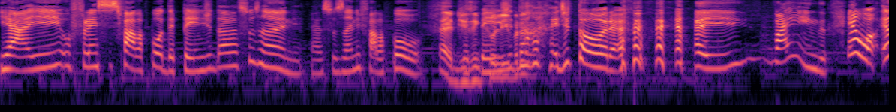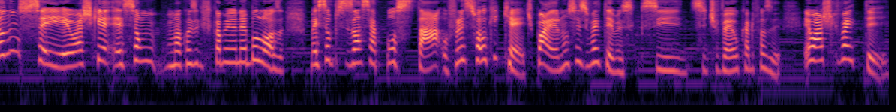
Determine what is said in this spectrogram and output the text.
E aí o Francis fala, pô, depende da Suzane. A Suzane fala, pô, É, dizem que o livro. da editora. aí vai indo. Eu, eu não sei, eu acho que essa é um- uma coisa que fica meio nebulosa. Mas se eu precisasse apostar, o Francis falou que quer. Tipo, ah, eu não sei se vai ter, mas se, se tiver, eu quero fazer. Eu acho que vai ter.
